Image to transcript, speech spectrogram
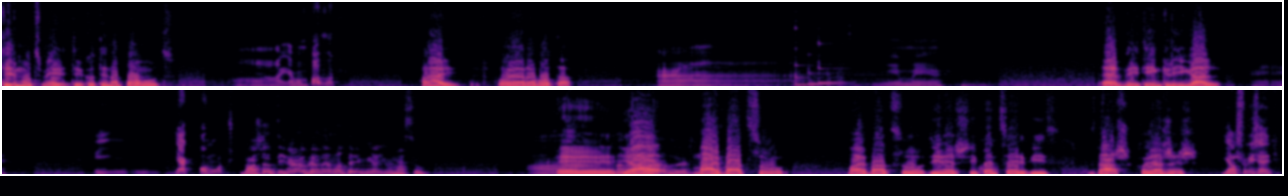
Ty móc mieć, tylko ty nam pomóc. A, ja wam pomóc. Haj, twoja robota. A, nie my. Everything legal. I jak pomóc? Wasza tych oganem o tej mianiu masu. A, E, ja, pieniądze. Maibatsu, Maibatsu, dealership and service. Znasz? Kojarzysz? ja słyszeć,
